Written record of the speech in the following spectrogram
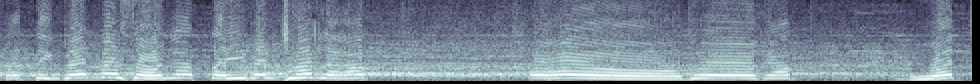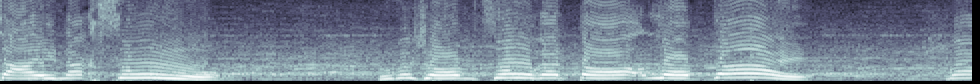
แต่ติ่งเพชรไม่สนนะตีเป็นชุดเลยครับ โอ้โหดูครับ หัวใจนักสู้ คุณผู้ชมสู้กันต่อหลบได้ แม่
